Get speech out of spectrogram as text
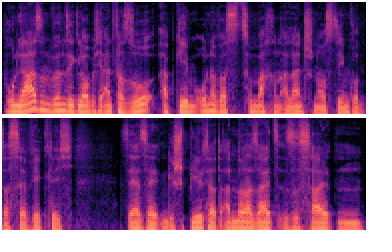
Brunlasen würden sie, glaube ich, einfach so abgeben, ohne was zu machen, allein schon aus dem Grund, dass er wirklich sehr selten gespielt hat. Andererseits ist es halt ein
